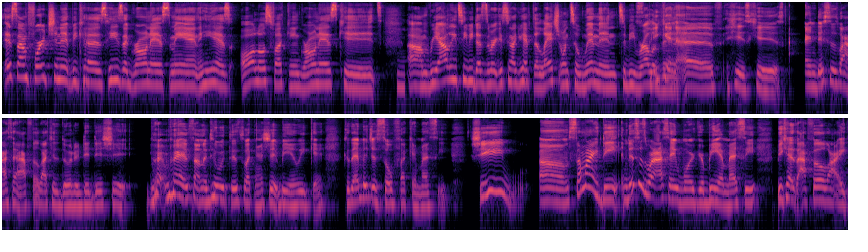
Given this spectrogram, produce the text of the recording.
it's unfortunate because he's a grown ass man and he has all those fucking grown ass kids. Mm-hmm. Um, reality TV doesn't work. It seems like you have to latch onto women to be relevant. Speaking of his kids, and this is why I say I feel like his daughter did this shit. Has something to do with this fucking shit being leaking. Cause that bitch is so fucking messy. She um somebody de- and this is where I say when you're being messy, because I feel like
